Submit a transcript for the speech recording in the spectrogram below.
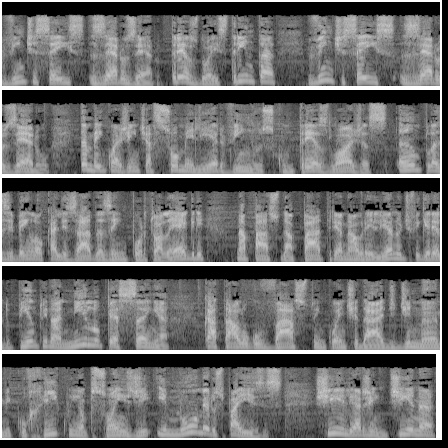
2600. 3230 2600. Também com a gente a Sommelier Vinhos, com três lojas amplas e bem localizadas em Porto Alegre, na Passo da Pátria, na Aureliano de Figueiredo Pinto e na Nilo Peçanha. Catálogo vasto em quantidade, dinâmico, rico em opções de inúmeros países: Chile, Argentina,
